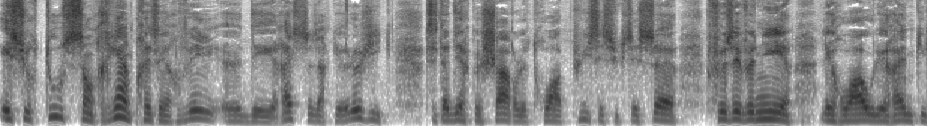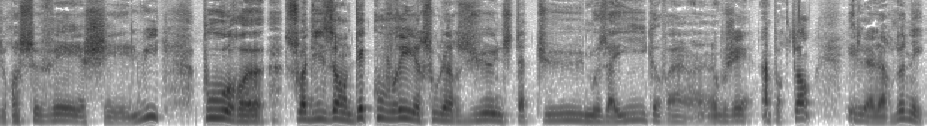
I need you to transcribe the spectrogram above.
et surtout sans rien préserver euh, des restes archéologiques. C'est-à-dire que Charles III, puis ses successeurs, faisaient venir les rois ou les reines qu'ils recevaient chez lui pour, euh, soi-disant, découvrir sous leurs yeux une statue, une mosaïque, enfin un objet important, et la leur donner.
